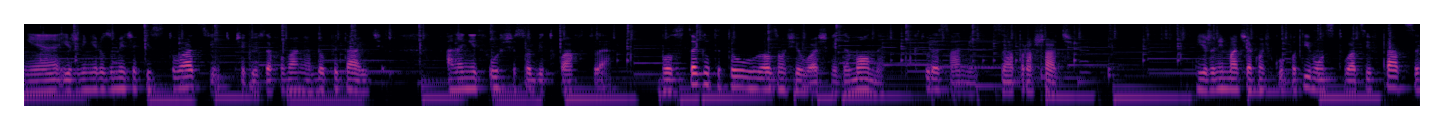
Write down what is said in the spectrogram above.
Nie, jeżeli nie rozumiecie jakiejś sytuacji czy jakiegoś zachowania, dopytajcie, ale nie twórzcie sobie tła w tle, bo z tego tytułu rodzą się właśnie demony, które sami zapraszacie. Jeżeli macie jakąś kłopotliwą sytuację w pracy,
